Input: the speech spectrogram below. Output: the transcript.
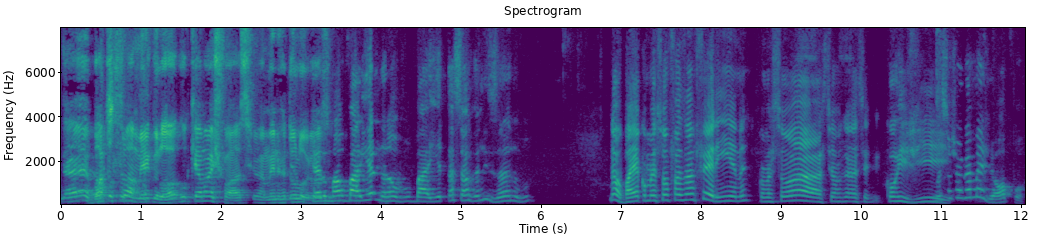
É, bota o Flamengo eu... logo, que é mais fácil, é menos doloroso. Eu não quero mal o Bahia, não. O Bahia tá se organizando. Não, o Bahia começou a fazer uma feirinha, né? Começou a se organizar, corrigir. Começou a jogar melhor, pô.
